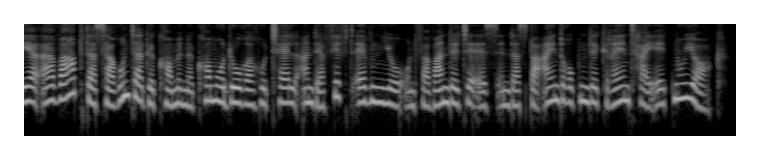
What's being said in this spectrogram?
Er erwarb das heruntergekommene Commodore Hotel an der Fifth Avenue und verwandelte es in das beeindruckende Grand Hyatt New York.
